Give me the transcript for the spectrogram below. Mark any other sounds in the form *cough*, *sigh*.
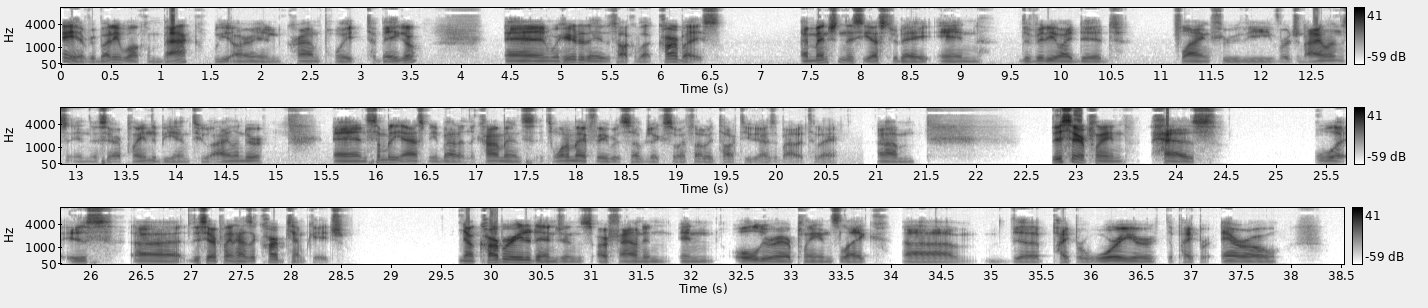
Hey everybody, welcome back. We are in Crown Point, Tobago, and we're here today to talk about carb ice. I mentioned this yesterday in the video I did flying through the Virgin Islands in this airplane, the BN2 Islander, and somebody asked me about it in the comments. It's one of my favorite subjects, so I thought I'd talk to you guys about it today. Um, this airplane has what is uh, this airplane has a carb temp gauge now, carbureted engines are found in, in older airplanes like um, the Piper Warrior, the Piper Arrow,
